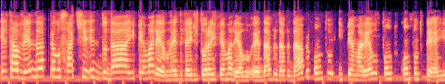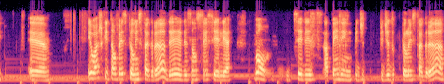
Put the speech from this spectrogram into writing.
Ele está à venda pelo site do, da IP Amarelo, né, da editora IP Amarelo, é www.ipamarelo.com.br. É, eu acho que talvez pelo Instagram deles, não sei se ele é. Bom, se eles atendem pedi, pedido pelo Instagram,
